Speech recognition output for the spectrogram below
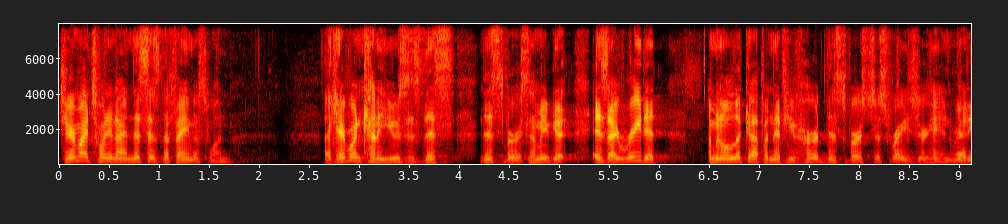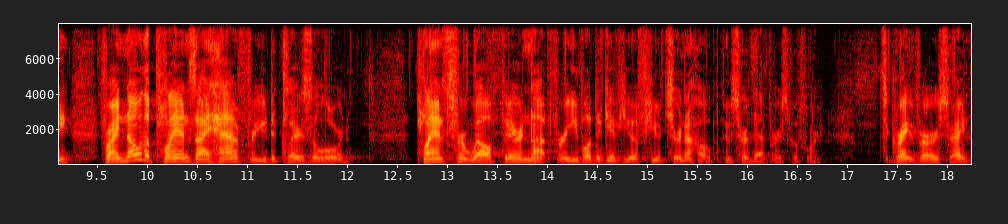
Jeremiah 29, this is the famous one. Like everyone kind of uses this, this verse. Let me get, as I read it, I'm going to look up, and if you've heard this verse, just raise your hand. Ready? For I know the plans I have for you, declares the Lord. Plans for welfare, not for evil, to give you a future and a hope. Who's heard that verse before? It's a great verse, right?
